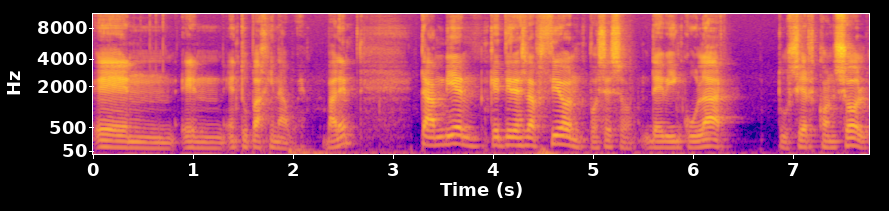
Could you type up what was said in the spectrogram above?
en, en, en tu página web, ¿vale? También que tienes la opción, pues eso, de vincular tu Search Console,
